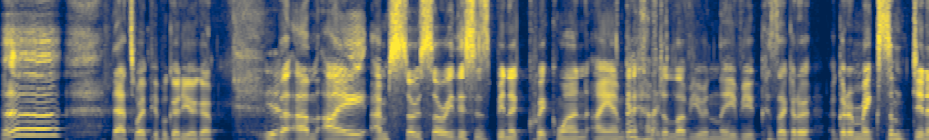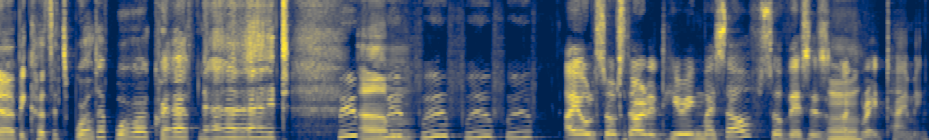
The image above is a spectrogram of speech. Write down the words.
that's why people go to yoga Yeah. but um i i'm so sorry this has been a quick one i am gonna That's have to love you and leave you because i gotta i gotta make some dinner because it's world of warcraft night Woof, Um, woof, woof, woof, woof. I also started hearing myself, so this is Mm. a great timing.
